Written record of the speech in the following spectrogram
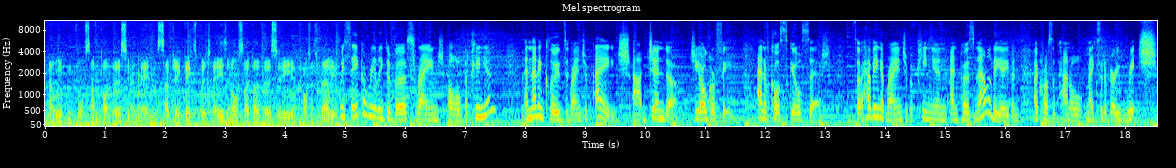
You know, we're looking for some diversity in their subject expertise and also diversity across Australia. We seek a really diverse range of opinion and that includes a range of age, uh, gender, geography and of course skill set. So having a range of opinion and personality even across a panel makes it a very rich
